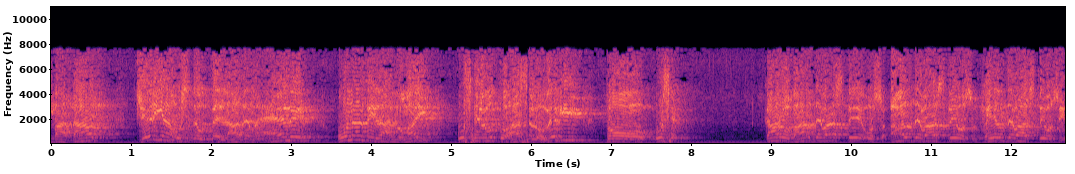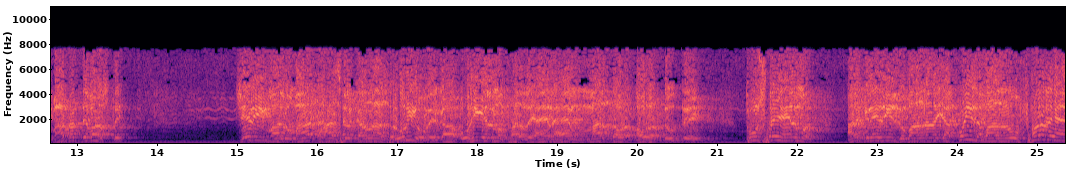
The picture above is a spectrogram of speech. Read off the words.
عبادات جہیا اس دے اتنے لازم ہے انہوں دی رہنمائی اس علم تو حاصل ہوے گی تو اس کاروبار دے واسطے، اس عمل دے واسطے، اس فیل دے واسطے، اس عبادت دے واسطے جیڑی معلومات حاصل کرنا ضروری ہوئے گا، وہی علم فرد عین ہے، مرد اور عورت دے دوسرے علم انگریزی زبان یا کوئی زبان نو فرد عین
